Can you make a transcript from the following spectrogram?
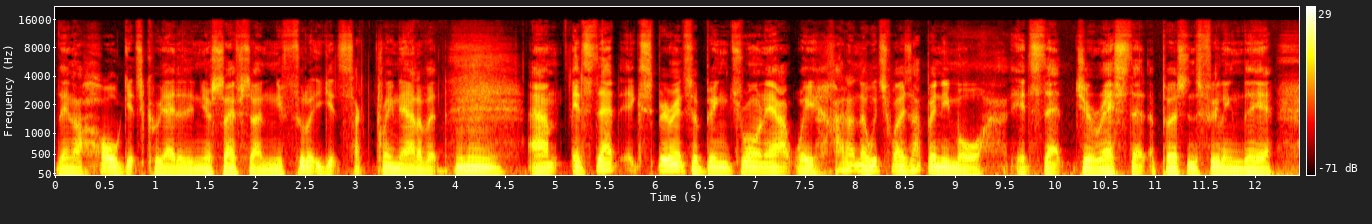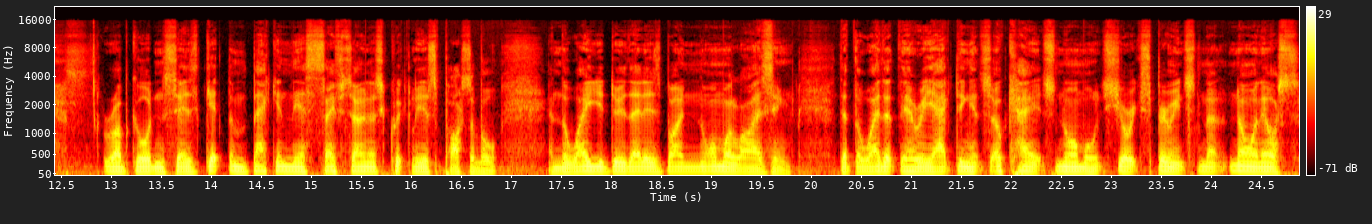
then a hole gets created in your safe zone and you feel like you get sucked clean out of it. Mm. Um, it's that experience of being drawn out where I don't know which way's up anymore. It's that duress that a person's feeling there. Rob Gordon says, get them back in their safe zone as quickly as possible. And the way you do that is by normalizing that the way that they're reacting, it's okay, it's normal, it's your experience, no, no one else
